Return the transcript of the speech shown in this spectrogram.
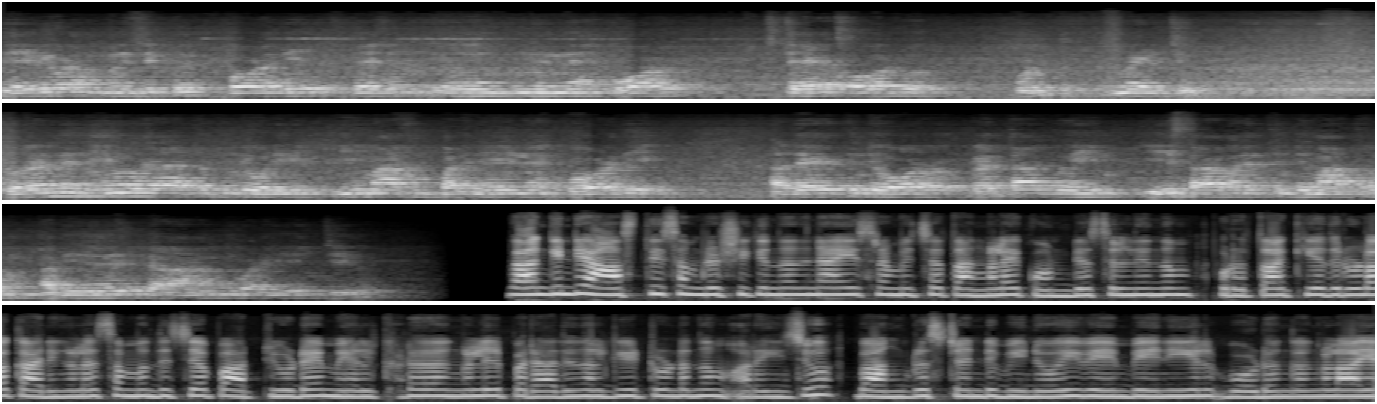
ദേവികുളം മുനിസിപ്പൽ കോടതി സ്റ്റേഷൻ നിന്ന് ഓർഡർ സ്റ്റേ ഓർഡർ കൊടുത്തു മേടിച്ചു. തുടർന്ന് നിയമപോരാട്ടത്തിന്റെ ഒടുവിൽ ഈ മാസം പതിനേഴിന് കോടതി അദ്ദേഹത്തിന്റെ ഓർഡർ റദ്ദാക്കുകയും ഈ സ്ഥാപനത്തിന്റെ മാത്രം അധീനതയിലാണെന്ന് പറയുകയും ചെയ്തു. ബാങ്കിന്റെ ആസ്തി സംരക്ഷിക്കുന്നതിനായി ശ്രമിച്ച തങ്ങളെ കോൺഗ്രസിൽ നിന്നും പുറത്താക്കിയതിലുള്ള കാര്യങ്ങളെ സംബന്ധിച്ച് പാർട്ടിയുടെ മേൽഘടകങ്ങളിൽ പരാതി നൽകിയിട്ടുണ്ടെന്നും അറിയിച്ചു. ബാങ്ക് പ്രസിഡന്റ് ബിനോയ് വേമ്പേനിയിൽ ബോർഡ് അംഗങ്ങളായ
